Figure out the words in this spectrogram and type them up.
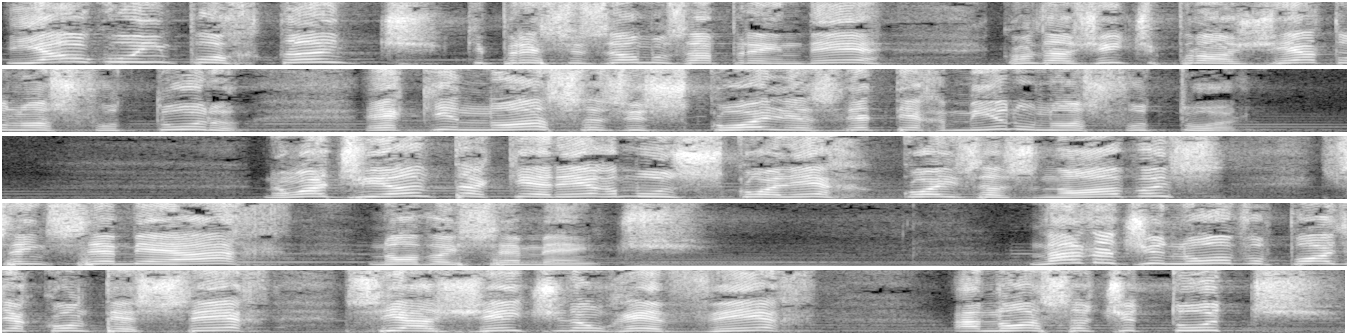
E algo importante que precisamos aprender quando a gente projeta o nosso futuro é que nossas escolhas determinam o nosso futuro. Não adianta querermos colher coisas novas sem semear novas sementes. Nada de novo pode acontecer se a gente não rever a nossa atitude.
